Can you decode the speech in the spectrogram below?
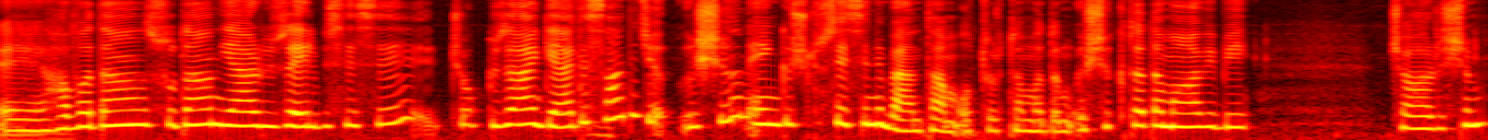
Ee, havadan sudan yeryüzü elbisesi çok güzel geldi. Sadece ışığın en güçlü sesini ben tam oturtamadım. Işıkta da mavi bir çağrışım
